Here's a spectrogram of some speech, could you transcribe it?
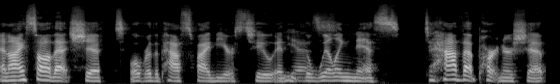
and I saw that shift over the past five years too, and yes. the willingness to have that partnership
